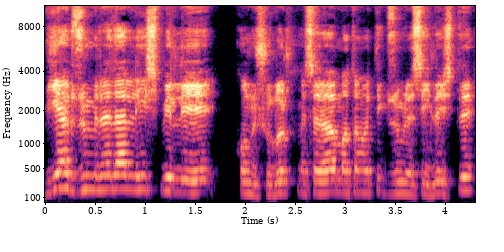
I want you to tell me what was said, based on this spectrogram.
Diğer zümrelerle işbirliği konuşulur. Mesela matematik zümresiyle işte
